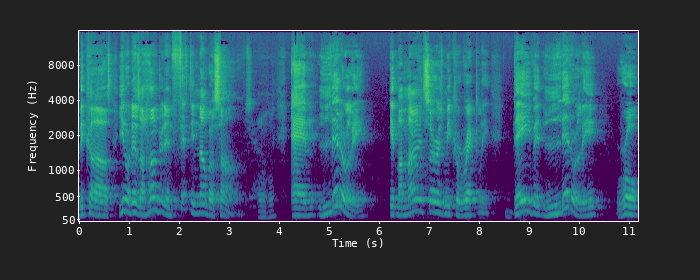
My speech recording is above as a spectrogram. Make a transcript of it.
because you know there's 150 number of psalms, and literally, if my mind serves me correctly, David literally wrote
